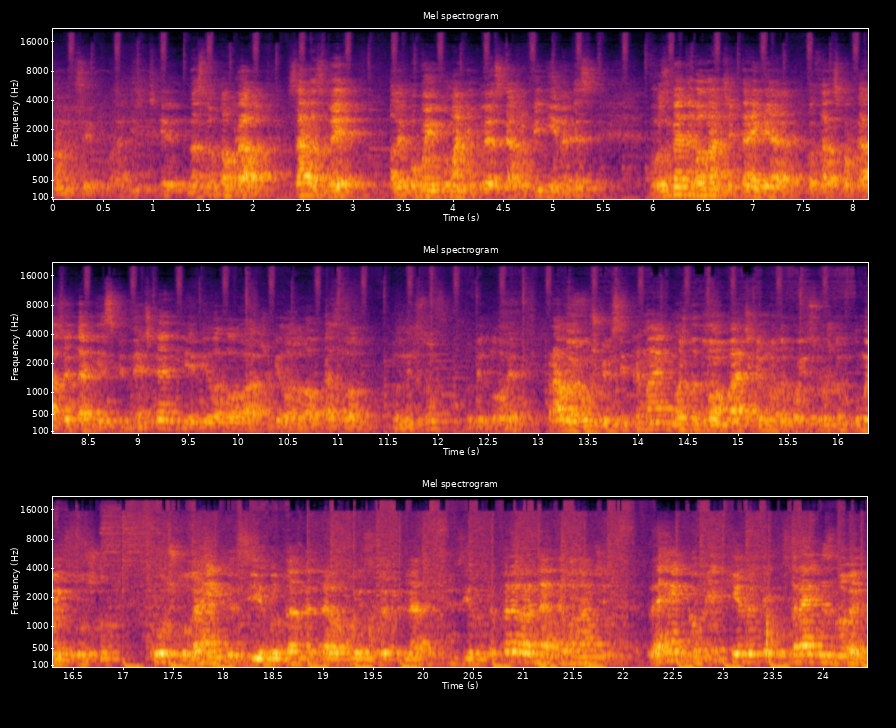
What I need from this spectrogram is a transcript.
Молодці. Діточки, Наступна вправа. Зараз ви, але по моїй команді, коли я скажу, підніметесь. Возьмете валанчик, так як я зараз показую, так, є спідничка, є біла голова, щоб біла голова вказувала донизу, до підлоги. Правою ручкою всі тримають, можна двома пальчиками, можна пояс ручкою, кому як зручно. Ручку легенько зігнута, не треба поясу випрямляти, зігнути. Перевернете валанчик, легенько підкинути і старайтесь зловити.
